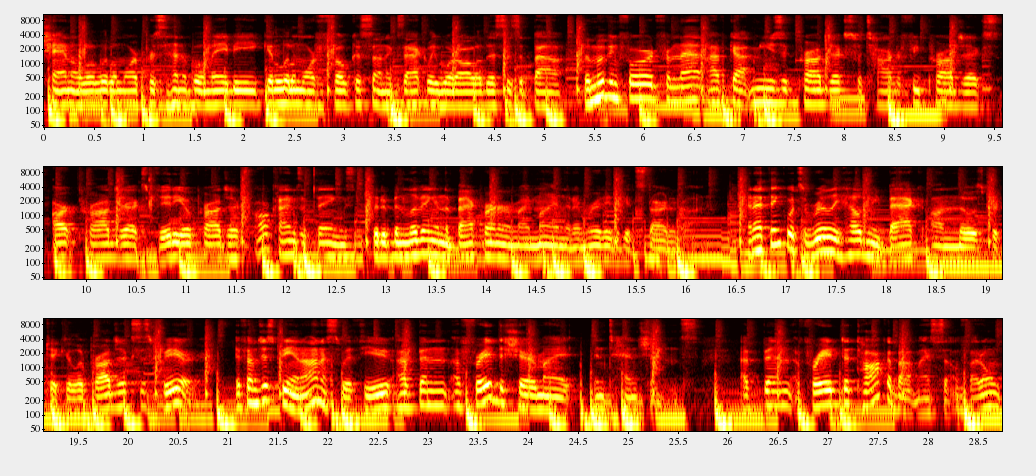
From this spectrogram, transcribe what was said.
channel a little more presentable, maybe get a little more focus on exactly what all of this is about. But moving forward from that, I've got music projects, photography projects, art projects, video projects, all kinds of things that have been living in the back burner of my mind that I'm ready to get started on. And I think what's really held me back on those particular projects is fear. If I'm just being honest with you, I've been afraid to share my intentions. I've been afraid to talk about myself. I don't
